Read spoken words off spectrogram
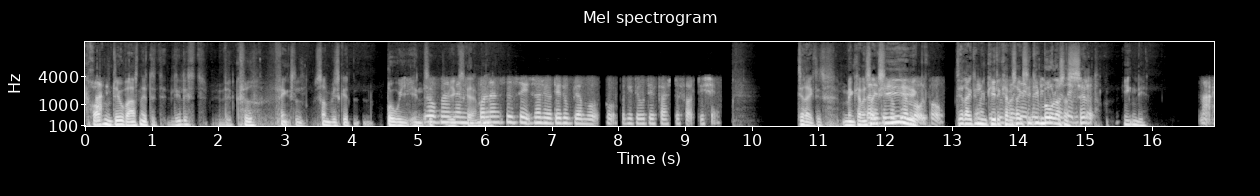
kroppen, Nej. det er jo bare sådan et, et lille kødfængsel, som vi skal bo i, indtil Jo, vi men, ikke skal men på den anden side set, så er det jo det, du bliver målt på, fordi det er jo det første folk, de ser. Det er rigtigt. Men kan man så, Så ikke det det, sige... målt på. Det er rigtigt, men? Gitte, kan man så ikke sige, at de måler sig selv, egentlig? Nej,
